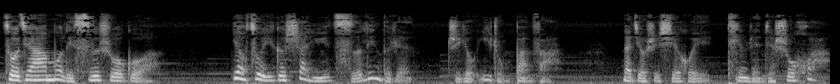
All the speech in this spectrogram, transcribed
作家莫里斯说过。要做一个善于辞令的人，只有一种办法，那就是学会听人家说话。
